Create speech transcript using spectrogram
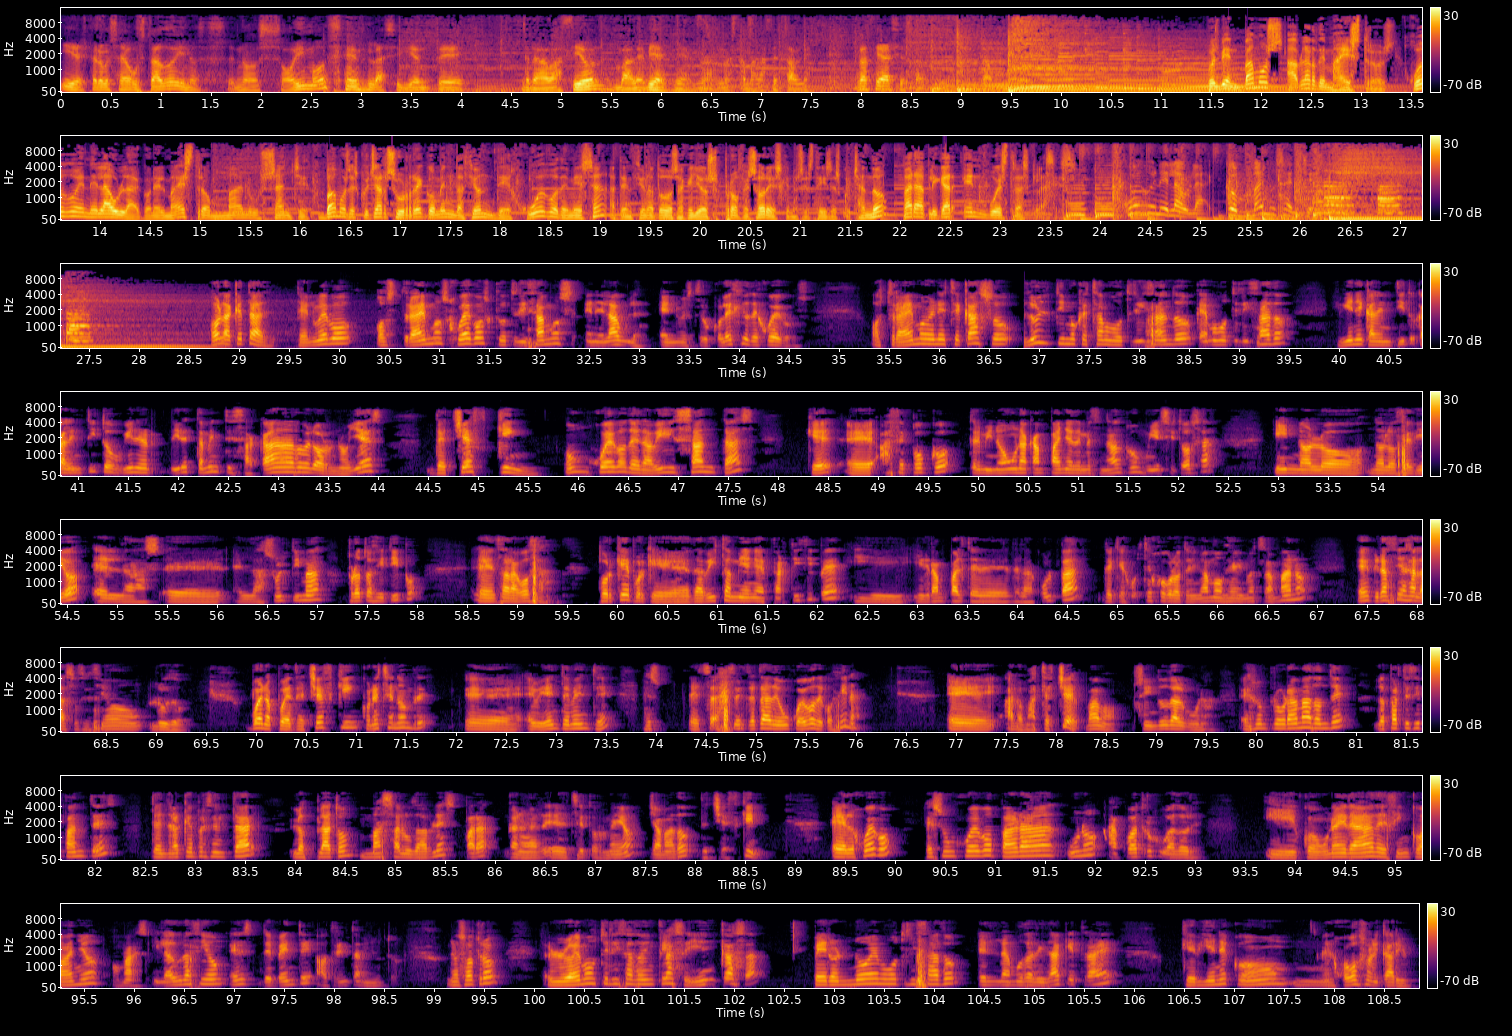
Y espero que os haya gustado y nos, oímos en la siguiente grabación. Vale, bien, bien, no está mal, aceptable. Gracias y hasta luego. Pues bien, vamos a hablar de maestros. Juego en el aula con el maestro Manu Sánchez. Vamos a escuchar su recomendación de juego de mesa, atención a todos aquellos profesores que nos estéis escuchando, para aplicar en vuestras clases. Juego en el aula con Manu Sánchez. Hola, ¿qué tal? De nuevo os traemos juegos que utilizamos en el aula, en nuestro colegio de juegos. Os traemos en este caso el último que estamos utilizando, que hemos utilizado viene calentito, calentito, viene directamente sacado del horno y es The Chef King, un juego de David Santas que eh, hace poco terminó una campaña de mecenazgo muy exitosa y nos lo, lo cedió en las, eh, en las últimas prototipos en Zaragoza. ¿Por qué? Porque David también es partícipe y, gran parte de, la culpa de que este juego lo tengamos en nuestras manos es gracias a la asociación Ludo. Bueno, pues The Chef King, con este nombre, eh, evidentemente, se trata de un juego de cocina. Eh, a los Masterchef, vamos, sin duda alguna. Es un programa donde los participantes tendrán que presentar los platos más saludables para ganar este torneo llamado The Chef King. El juego es un juego para 1 a 4 jugadores y con una edad de 5 años o más y la duración es de 20 a 30 minutos. Nosotros lo hemos utilizado en clase y en casa, pero no hemos utilizado en la modalidad que trae que viene con el juego solitario.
